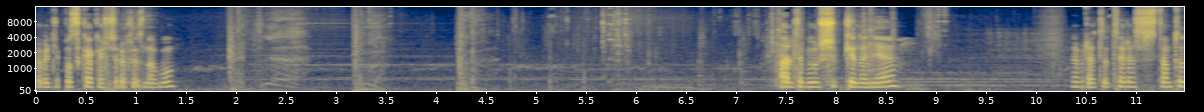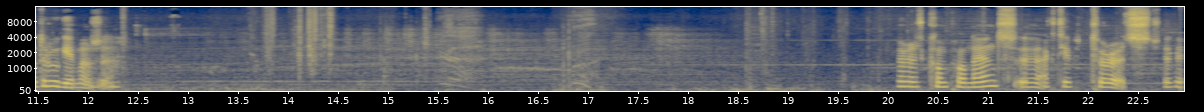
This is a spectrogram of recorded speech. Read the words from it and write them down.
Trzeba będzie poskakać trochę znowu. Ale to było szybkie, no nie? Dobra, to teraz tamto drugie może. Turret Components, y, Active Turrets, czyli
